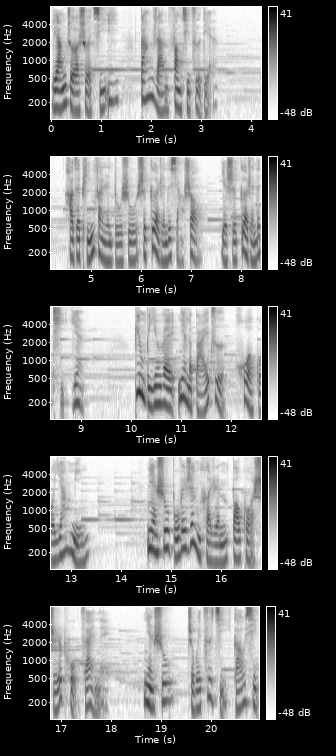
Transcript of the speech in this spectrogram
两者舍其一，当然放弃字典。好在平凡人读书是个人的享受，也是个人的体验，并不因为念了白字祸国殃民。念书不为任何人，包括食谱在内。念书。只为自己高兴。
